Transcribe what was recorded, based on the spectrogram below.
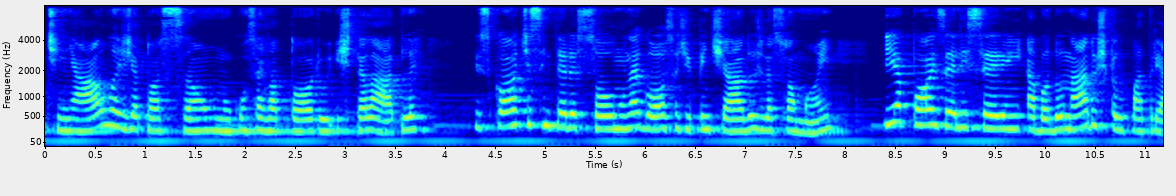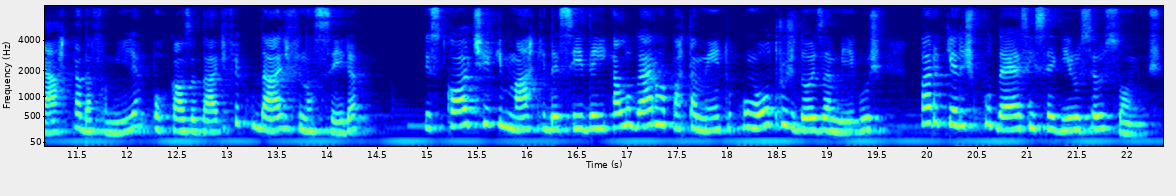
tinha aulas de atuação no Conservatório Stella Adler, Scott se interessou no negócio de penteados da sua mãe e, após eles serem abandonados pelo patriarca da família por causa da dificuldade financeira, Scott e Mark decidem alugar um apartamento com outros dois amigos para que eles pudessem seguir os seus sonhos.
